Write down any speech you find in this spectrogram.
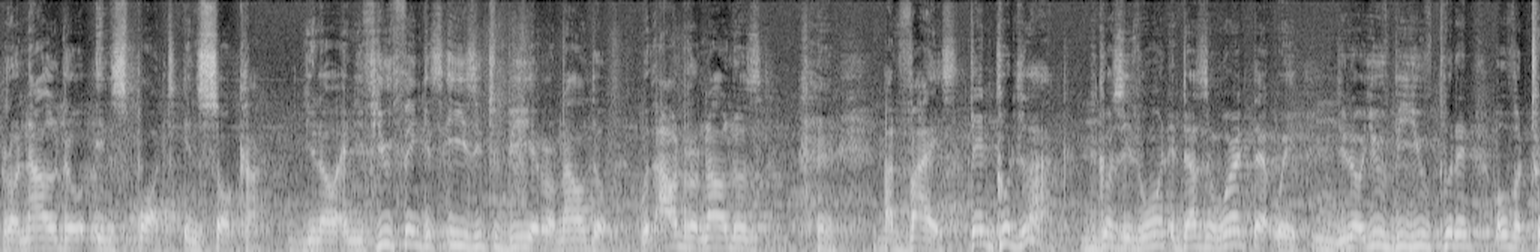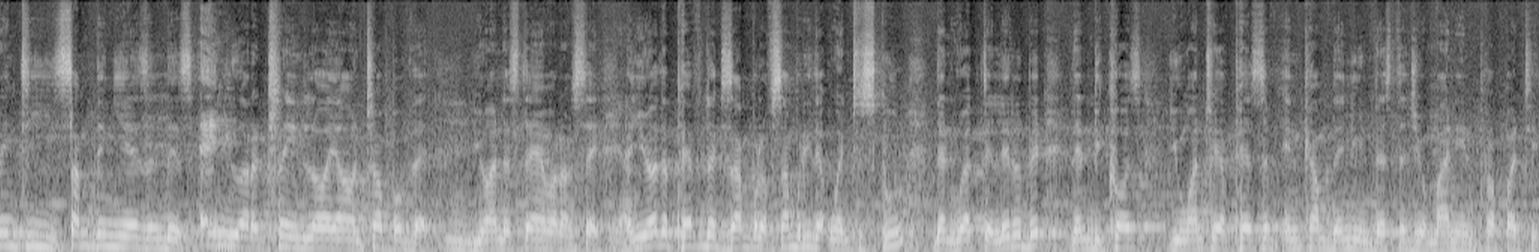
Ronaldo in sport, in soccer. Mm. You know, and if you think it's easy to be a Ronaldo without Ronaldo's advice, then good luck mm. because it won't. It doesn't work that way. Mm. You know, you've be, you've put in over twenty something years in this, and mm. you are a trained lawyer on top of that. You understand what I'm saying? And you are the perfect example of somebody that went to school, then worked a little bit, then because you want to have passive income, then you invested your money in property.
